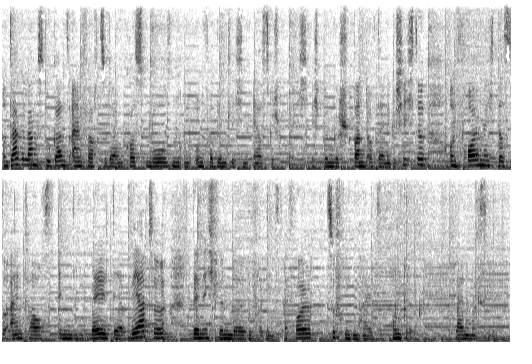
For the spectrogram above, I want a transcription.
Und da gelangst du ganz einfach zu deinem kostenlosen und unverbindlichen Erstgespräch. Ich bin gespannt auf deine Geschichte und freue mich, dass du eintauchst in die Welt der Werte, denn ich finde, du verdienst Erfolg, Zufriedenheit und Glück. Deine Maxine.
